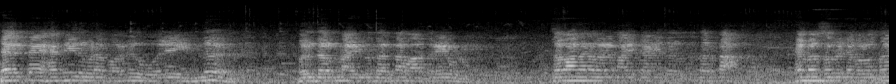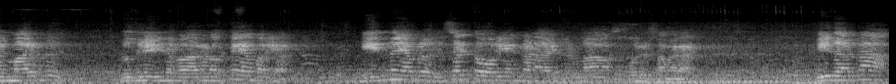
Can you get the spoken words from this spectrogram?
നേരത്തെ ഹമീദ് ഇവിടെ പറഞ്ഞതുപോലെ ഇന്ന് ഒരു ധർണ ഇന്ന് ധർണ മാത്രമേ ഉള്ളൂ. സമാധാനപരമായിട്ടാണ് ഇത് ധർണ എം എസ് എഫിന്റെ പ്രവർത്തകന്മാരുണ്ട്. ലീഗിന്റെ പ്രവർത്തകരൊക്കെ ഞാൻ പറയാം. ഇന്ന് നമ്മൾ റിസൾട്ട് ഓറിയന്റഡ് ആയിട്ടുള്ള ഒരു സമരമാണ് ഈ ധർണ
